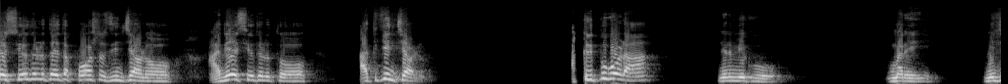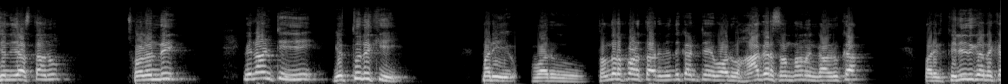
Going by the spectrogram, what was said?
ఏ సేతులతో అయితే పోస్టర్ దించాడో అదే సేతులతో అతికించాడు. ఆ క్లిప్ కూడా నేను మీకు మరి మించిన చేస్తాను. చూడండి. ఇలాంటి వ్యక్తులకి మరి వారు తొందరపడతారు. ఎందుకంటే వారు హాగర సంతానం కనుక వారికి తెలియదు కనుక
